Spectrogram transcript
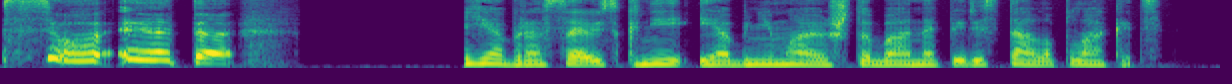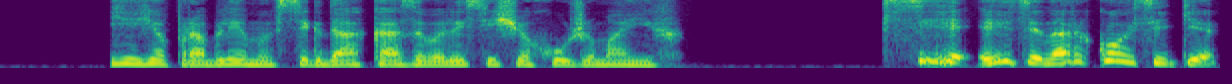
Все это!» Я бросаюсь к ней и обнимаю, чтобы она перестала плакать. Ее проблемы всегда оказывались еще хуже моих. «Все эти наркотики!»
